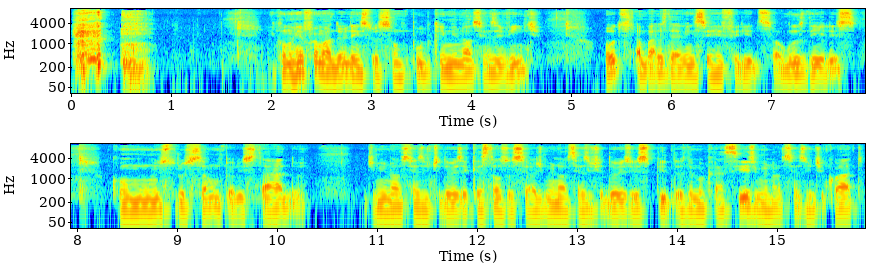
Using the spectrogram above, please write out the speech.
e como reformador da instrução pública em 1920. Outros trabalhos devem ser referidos, alguns deles como Instrução pelo Estado, de 1922, A Questão Social de 1922 e O Espírito das Democracias, de 1924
